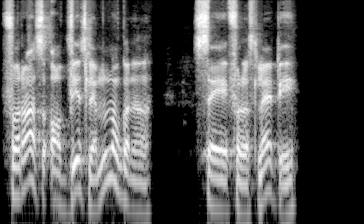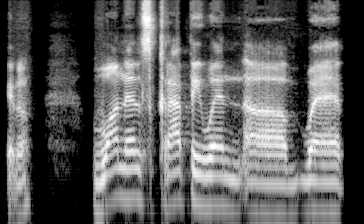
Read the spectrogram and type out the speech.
For us, obviously, I'm not gonna say for us, Atleti, you know, one else crappy win uh, where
